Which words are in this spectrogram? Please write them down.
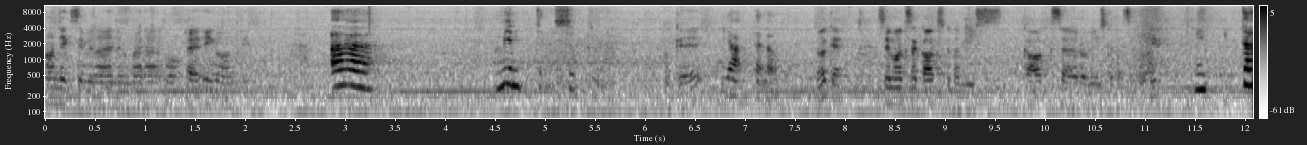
Anteeksi, minä en ymmärrä eh, englantia. Ah, mint supi. Okei. Jaottelu. Okei. Se maksaa 25, 2,50 euroa. Mitä?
